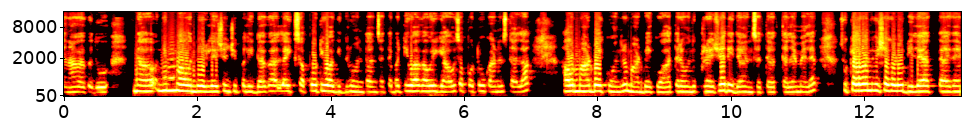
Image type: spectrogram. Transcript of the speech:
ಚೆನ್ನಾಗಾಗೋದು. ನಿಮ್ಮ ಒಂದು ರಿಲೇಶನ್ಶಿಪ್ ಅಲ್ಲಿ ಇದ್ದಾಗ ಲೈಕ್ ಸಪೋರ್ಟಿವ್ ಆಗಿದ್ರು ಅಂತ ಅನ್ಸುತ್ತೆ. ಬಟ್ ಇವಾಗ ಅವ್ರಿಗೆ ಯಾವ ಸಪೋರ್ಟಿವ್ ಕಾಣಿಸ್ತಾ ಇಲ್ಲ. ಅವ್ರು ಮಾಡ್ಬೇಕು ಅಂದ್ರೆ ಮಾಡ್ಬೇಕು. ಆ ತರ ಒಂದು ಪ್ರೆಷರ್ ಇದೆ ಅನ್ಸುತ್ತೆ ಅವ್ರ ತಲೆ ಮೇಲೆ. ಸೊ ಕೆಲವೊಂದು ವಿಷಯಗಳು ಡಿಲೇ ಆಗ್ತಾ ಇದೆ.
